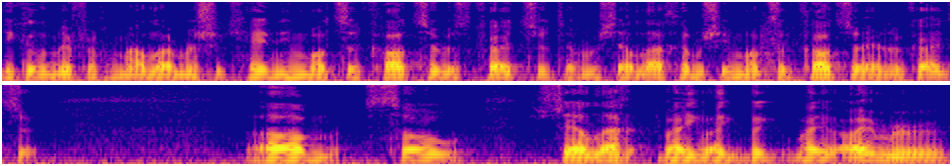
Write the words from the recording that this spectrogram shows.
Ikal Mifrach Mal Amr Shekeni Motza Kotzer is Kotzer. Shelechem She Motza Kotzer and a Kotzer. Um, so Shelechem by by by, by Omer,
